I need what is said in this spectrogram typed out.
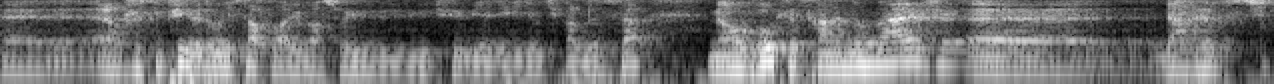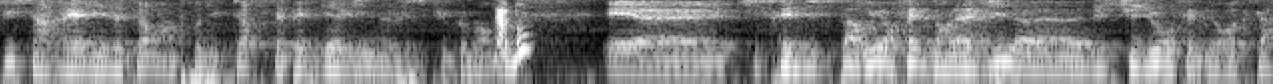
Euh, alors je sais plus exactement l'histoire, faudra aller voir sur YouTube, il y a des vidéos qui parlent de ça. Mais en gros que ça sera un hommage euh, d'un, je sais plus c'est un réalisateur ou un producteur qui s'appelle Gavin, je sais plus comment, Ah bon? Et euh, qui serait disparu en fait dans la ville euh, du studio en fait de Rockstar.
